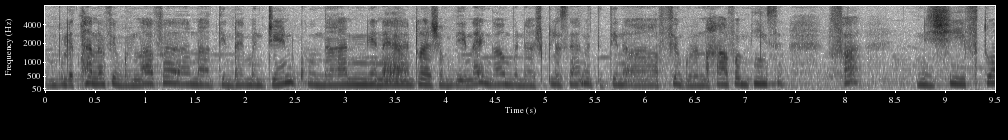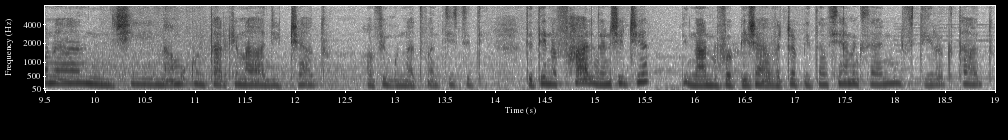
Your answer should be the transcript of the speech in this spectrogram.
Mbola tany amin'ny fiangonana hafa na dia ny ray aman-dreniko na ny anay razambe anay angamba no azoko lazaina dia tena fiangonana hafa mihitsy. Fa nisy fotoana nisy namako nitarika ahy nandritry ato amin'ny fiangonana advantista ity dia tena faly izany satria Nanova be zavatra be tamin'ny fiainako izany ny fidirako tato,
